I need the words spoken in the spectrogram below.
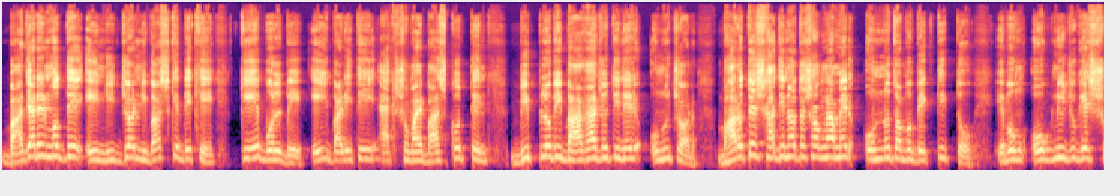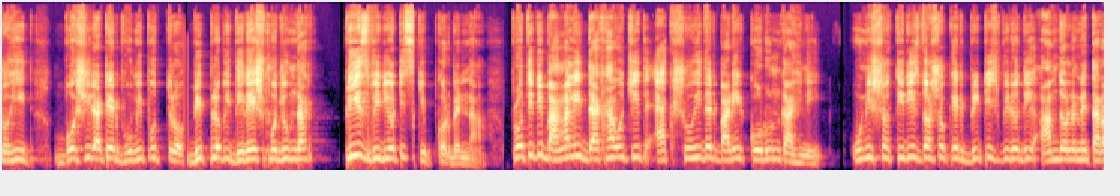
বাজারের মধ্যে এই নির্জন নিবাসকে দেখে কে বলবে, এই বাড়িতেই একসময় বাস করতেন বিপ্লবী বাঘা যতীনের অনুচর, ভারতের স্বাধীনতা সংগ্রামের অন্যতম ব্যক্তিত্ব এবং অগ্নিযুগের শহীদ বসিরহাটের ভূমিপুত্র বিপ্লবী দীনেশ মজুমদার প্লিজ ভিডিওটি স্কিপ করবেন না। প্রতিটি বাঙালির দেখা উচিত এক শহীদের বাড়ির করুণ কাহিনী। উনিশশো তিরিশ দশকের ব্রিটিশ বিরোধী আন্দোলনে তার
